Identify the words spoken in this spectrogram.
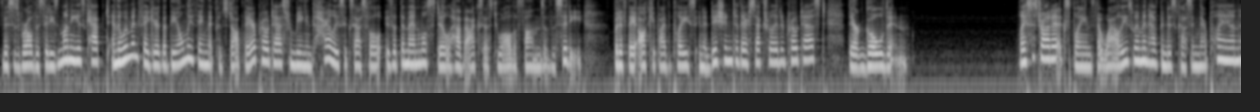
This is where all the city's money is kept, and the women figure that the only thing that could stop their protest from being entirely successful is that the men will still have access to all the funds of the city. But if they occupy the place in addition to their sex related protest, they're golden. Lysistrata explains that while these women have been discussing their plan,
